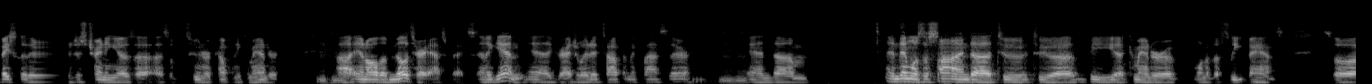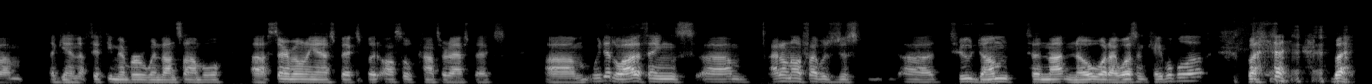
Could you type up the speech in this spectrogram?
basically they're just training you as a as a platoon or company commander. Mm-hmm. Uh, in all the military aspects, and again, yeah, graduated top in the class there, mm-hmm. and um, and then was assigned uh, to to uh, be a commander of one of the fleet bands. So um, again, a 50 member wind ensemble, uh, ceremony aspects, but also concert aspects. Um, we did a lot of things. Um, I don't know if I was just uh, too dumb to not know what I wasn't capable of, but but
